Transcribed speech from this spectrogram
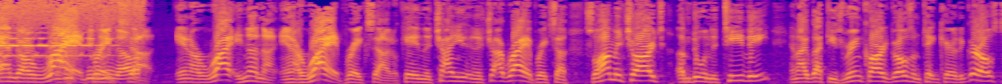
and a riot breaks you know? out and a riot, no, no, and a riot breaks out, okay? And the Chinese, and a riot breaks out. So I'm in charge. I'm doing the TV, and I've got these ring card girls. I'm taking care of the girls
